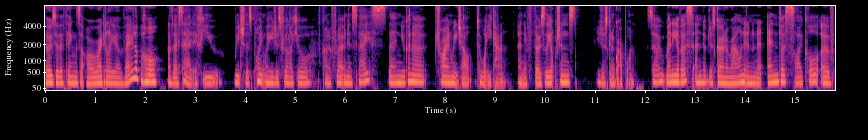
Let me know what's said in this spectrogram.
those are the things that are readily available. As I said, if you reach this point where you just feel like you're kind of floating in space, then you're going to try and reach out to what you can. And if those are the options, you're just going to grab one. So many of us end up just going around in an endless cycle of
